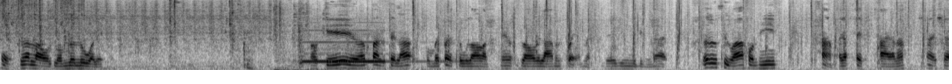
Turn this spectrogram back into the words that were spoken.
โอ้ก็เราล้มรัวๆเลย โอเคแล้วปั่นเสร็จแล้ว ผมไปเปิดตูรอก่อนให้รอเวลามันแขวนน่ะจะได้วิ่งไปดึงได้ ก็รู้สึกว่าคนที่สามเขาจะเสร็จท้ายแล้วนะใช่ใช่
